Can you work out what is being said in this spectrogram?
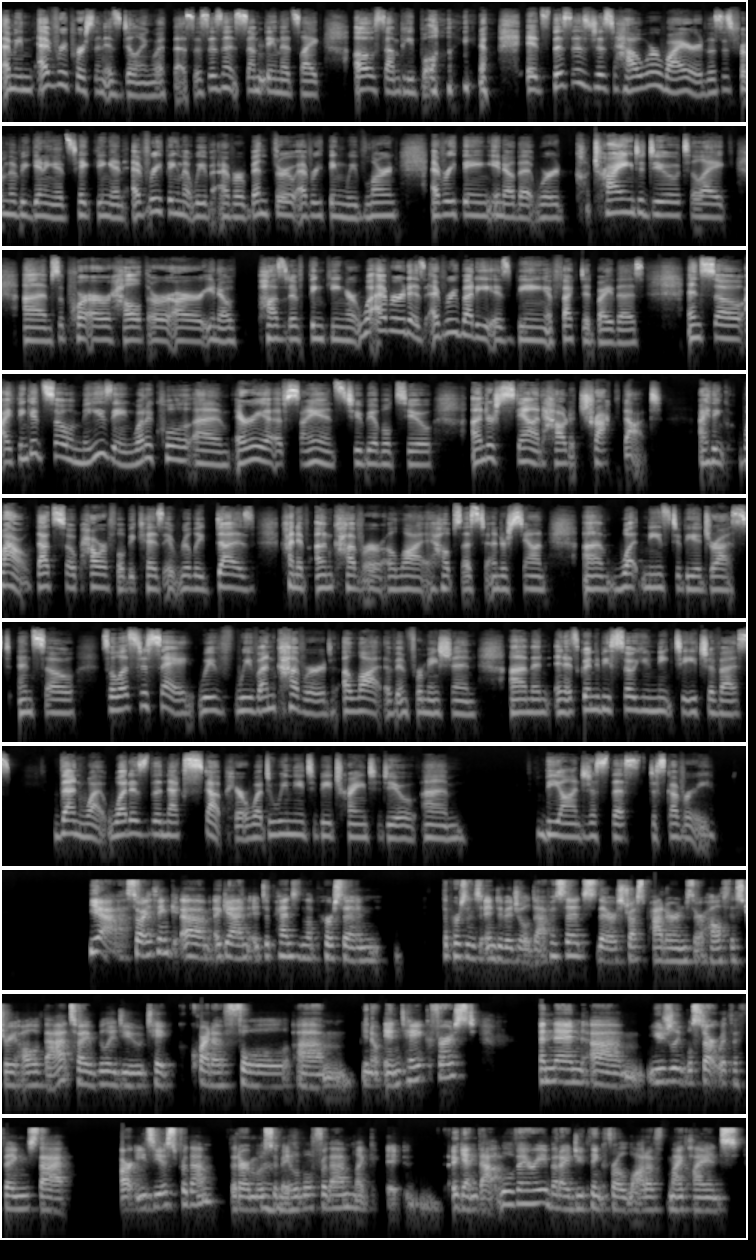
I mean, every person is dealing with this. This isn't something that's like, oh, some people, you know, it's this is just how we're wired. This is from the beginning. It's taking in everything that we've ever been through, everything we've learned, everything, you know, that we're trying to do to like um, support our health or our, you know, positive thinking or whatever it is. Everybody is being affected by this. And so I think it's so amazing. What a cool um, area of science to be able to understand how to track that. I think, wow, that's so powerful because it really does kind of uncover a lot. It helps us to understand um, what needs to be addressed. And so, so let's just say we've we've uncovered a lot of information, um, and and it's going to be so unique to each of us. Then what? What is the next step here? What do we need to be trying to do um, beyond just this discovery? Yeah. So I think, um, again, it depends on the person the person's individual deficits, their stress patterns, their health history, all of that. So I really do take quite a full, um, you know, intake first, and then um, usually we'll start with the things that are easiest for them, that are most mm-hmm. available for them. Like it, again, that will vary, but I do think for a lot of my clients,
